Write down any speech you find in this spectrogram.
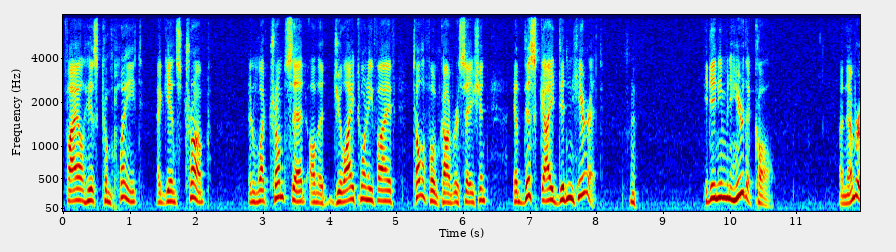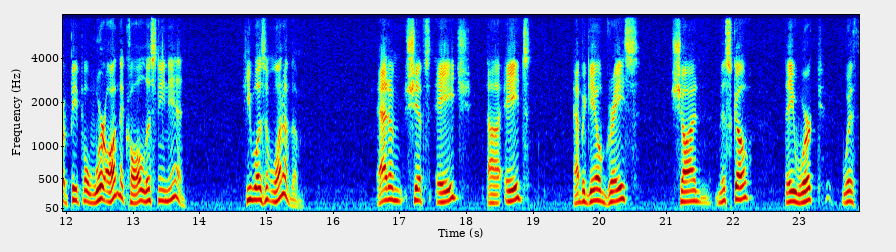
file his complaint against Trump and what Trump said on the July 25 telephone conversation, and this guy didn't hear it. he didn't even hear the call. A number of people were on the call listening in. He wasn't one of them. Adam Schiff's age, uh, aides, Abigail Grace, Sean Misko, they worked with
